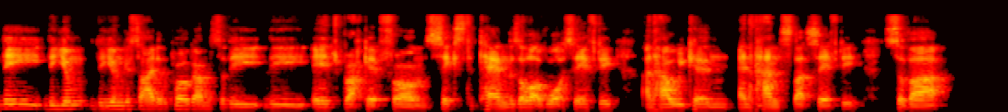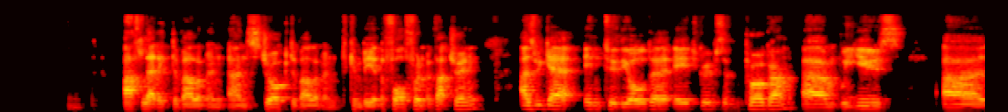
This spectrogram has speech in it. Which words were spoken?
the the young the younger side of the program, so the the age bracket from six to ten, there's a lot of water safety and how we can enhance that safety so that athletic development and stroke development can be at the forefront of that training. As we get into the older age groups of the program, um, we use uh,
